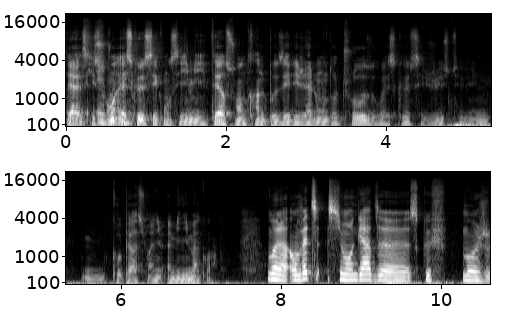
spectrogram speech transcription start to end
est-ce, que ces conseillers militaires sont en train de poser les jalons d'autre chose ou est-ce que c'est juste une, une coopération à minima quoi? Voilà, en fait, si on regarde ce que Bon, je,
